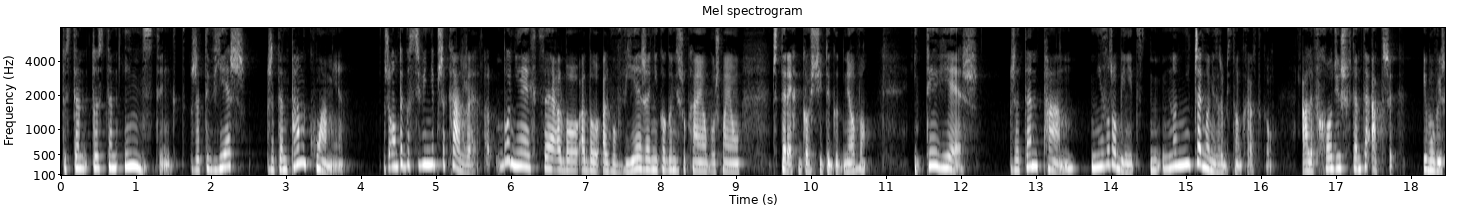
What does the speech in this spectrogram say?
To jest, ten, to jest ten instynkt, że ty wiesz, że ten pan kłamie, że on tego CV nie przekaże, albo nie chce, albo, albo, albo wie, że nikogo nie szukają, bo już mają czterech gości tygodniowo. I ty wiesz, że ten pan nie zrobi nic, no niczego nie zrobi z tą kartką, ale wchodzisz w ten teatrzyk i mówisz,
